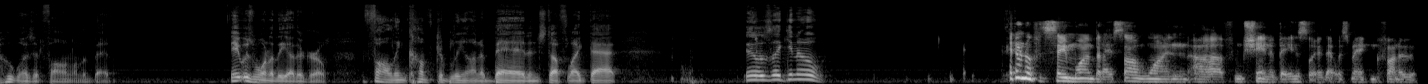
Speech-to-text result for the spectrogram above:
who was it falling on the bed? It was one of the other girls falling comfortably on a bed and stuff like that. It was like, you know. I don't know if it's the same one, but I saw one uh, from Shayna Baszler that was making fun of it.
